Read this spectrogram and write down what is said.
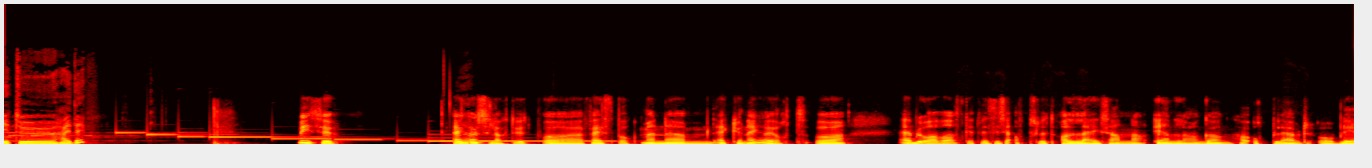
Metoo, Heidi? Metoo. Jeg har ikke lagt ut på Facebook, men um, det kunne jeg ha gjort. Og jeg blir overrasket hvis ikke absolutt alle jeg kjenner en eller annen gang har opplevd å bli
